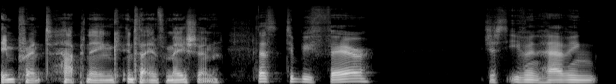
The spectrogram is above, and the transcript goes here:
imprint happening into that information. That's to be fair just even having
